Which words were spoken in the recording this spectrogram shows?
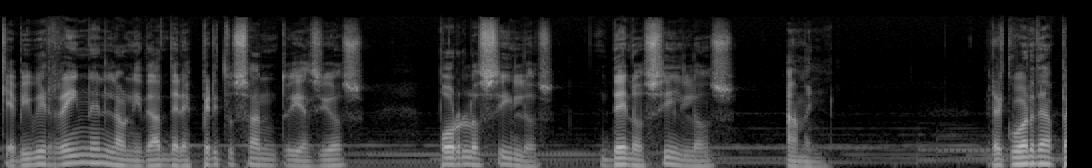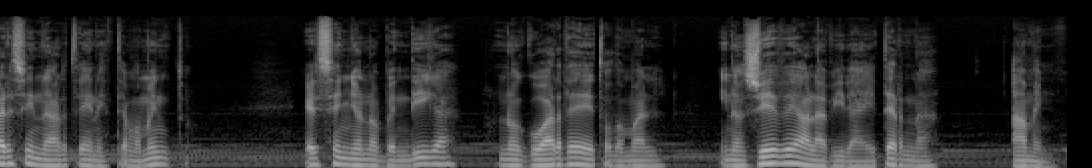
que vive y reina en la unidad del Espíritu Santo y es Dios, por los siglos de los siglos. Amén. Recuerda persignarte en este momento. El Señor nos bendiga, nos guarde de todo mal y nos lleve a la vida eterna. Amén.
